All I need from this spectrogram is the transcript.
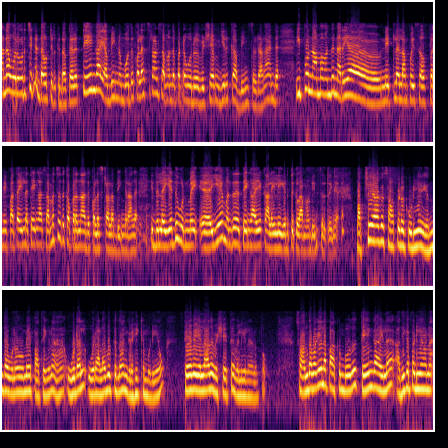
ஆனா ஒரு ஒரு சின்ன டவுட் இருக்கு டாக்டர் தேங்காய் அப்படின்னும் போது கொலஸ்ட்ரால் சம்பந்தப்பட்ட ஒரு விஷயம் இருக்கு அப்படின்னு சொல்றாங்க. அண்ட் இப்போ நாம வந்து நிறைய நெட்ல எல்லாம் போய் சர்வ் பண்ணி பார்த்தா இல்ல தேங்காய் சமைச்சதுக்கு அப்புறம் தான் அது கொலஸ்ட்ரால் அப்படிங்கிறாங்க. இதுல எது உண்மை? ஏன் வந்து தேங்காயை காலையில எடுத்துக்கலாம் அப்படின்னு சொல்றீங்க? பச்சையாக சாப்பிடக்கூடிய எந்த உணவுமே பாத்தீங்கன்னா உடல் ஒரு அளவுக்கு தான் கிரகிக்க முடியும். தேவையில்லாத விஷயத்தை வெளியில அனுப்பும். ஸோ அந்த வகையில் பார்க்கும்போது தேங்காயில் அதிகப்படியான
